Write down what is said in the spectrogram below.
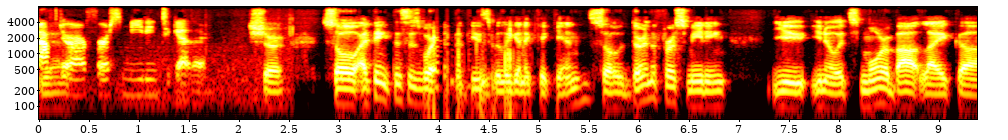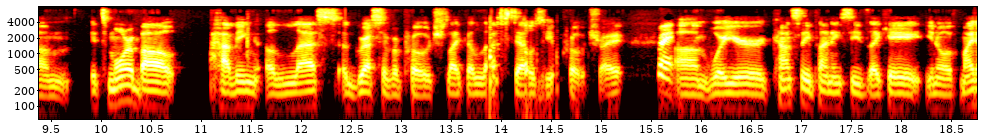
Yeah. after our first meeting together? Sure. So I think this is where empathy is really going to kick in. So during the first meeting, you you know, it's more about like um, it's more about having a less aggressive approach, like a less salesy approach, right? Right. Um, where you're constantly planting seeds, like, hey, you know, if my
